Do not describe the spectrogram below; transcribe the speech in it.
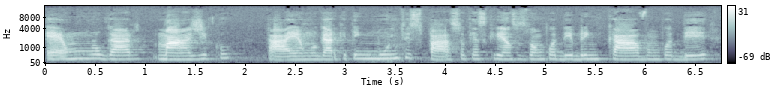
é um lugar mágico, tá? É um lugar que tem muito espaço, que as crianças vão poder brincar, vão poder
